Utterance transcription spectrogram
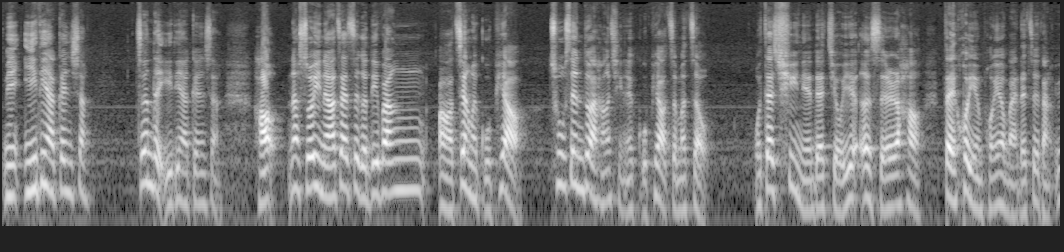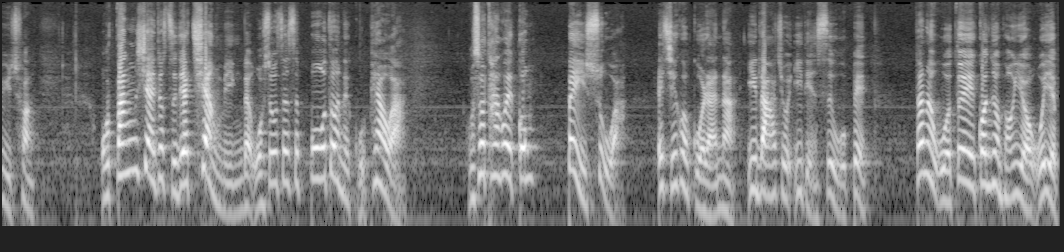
你一定要跟上，真的一定要跟上。好，那所以呢，在这个地方啊，这样的股票出生段行情的股票怎么走？我在去年的九月二十二号带会员朋友买的这档预创，我当下就直接呛明的，我说这是波段的股票啊，我说它会攻倍数啊，哎，结果果然呐，一拉就一点四五倍。当然，我对观众朋友我也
